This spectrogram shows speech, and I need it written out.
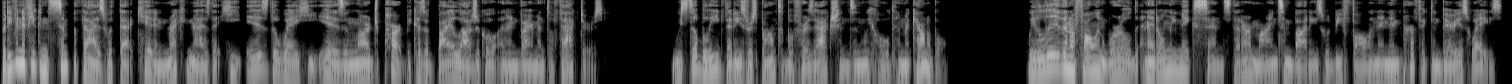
But even if you can sympathize with that kid and recognize that he is the way he is in large part because of biological and environmental factors, we still believe that he's responsible for his actions and we hold him accountable. We live in a fallen world, and it only makes sense that our minds and bodies would be fallen and imperfect in various ways.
